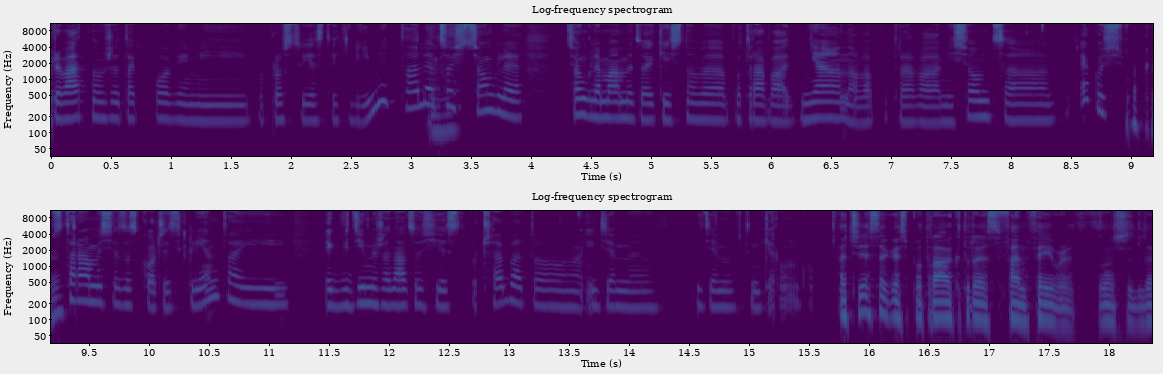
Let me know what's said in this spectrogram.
prywatną, że tak powiem i po prostu jest taki limit, ale Mhm. coś ciągle ciągle mamy to jakieś nowe potrawa dnia, nowa potrawa miesiąca. Jakoś Okej. staramy się zaskoczyć klienta i jak widzimy, że na coś jest potrzeba, to idziemy, idziemy w tym kierunku. A czy jest jakaś potrawa, która jest fan favorite? To znaczy dla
